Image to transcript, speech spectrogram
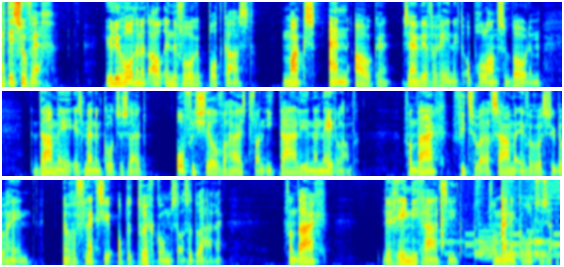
Het is zover. Jullie hoorden het al in de vorige podcast. Max en Auke zijn weer verenigd op Hollandse bodem. Daarmee is Men een Kortjes Uit officieel verhuisd van Italië naar Nederland. Vandaag fietsen we er samen even rustig doorheen. Een reflectie op de terugkomst, als het ware. Vandaag de remigratie van Men en Kortjes Uit.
